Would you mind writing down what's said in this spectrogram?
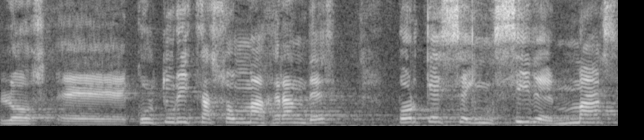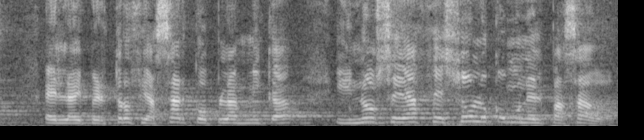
los eh, culturistas son más grandes porque se incide más en la hipertrofia sarcoplásmica y no se hace solo como en el pasado,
